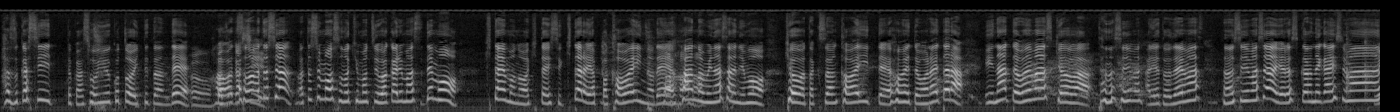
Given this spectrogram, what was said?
恥ずかしいとかそういうことを言ってたんで、うん、私は私もその気持ち分かります。でも着たいものは着たいし着たらやっぱ可愛いので ファンの皆さんにも今日はたくさん可愛いって褒めてもらえたらいいなって思います。今日は楽しみまありがとうございます楽しみましょう。よろしくお願いします。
